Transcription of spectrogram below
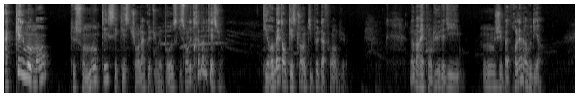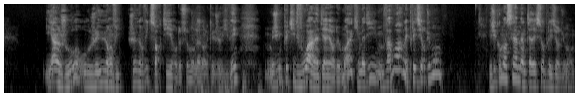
À quel moment te sont montées ces questions-là que tu me poses, qui sont des très bonnes questions, qui remettent en question un petit peu ta foi en Dieu? L'homme a répondu, il a dit, hum, j'ai pas de problème à vous dire. Il y a un jour où j'ai eu envie, j'ai eu envie de sortir de ce monde-là dans lequel je vivais. J'ai une petite voix à l'intérieur de moi qui m'a dit, va voir les plaisirs du monde. Et j'ai commencé à m'intéresser aux plaisirs du monde.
